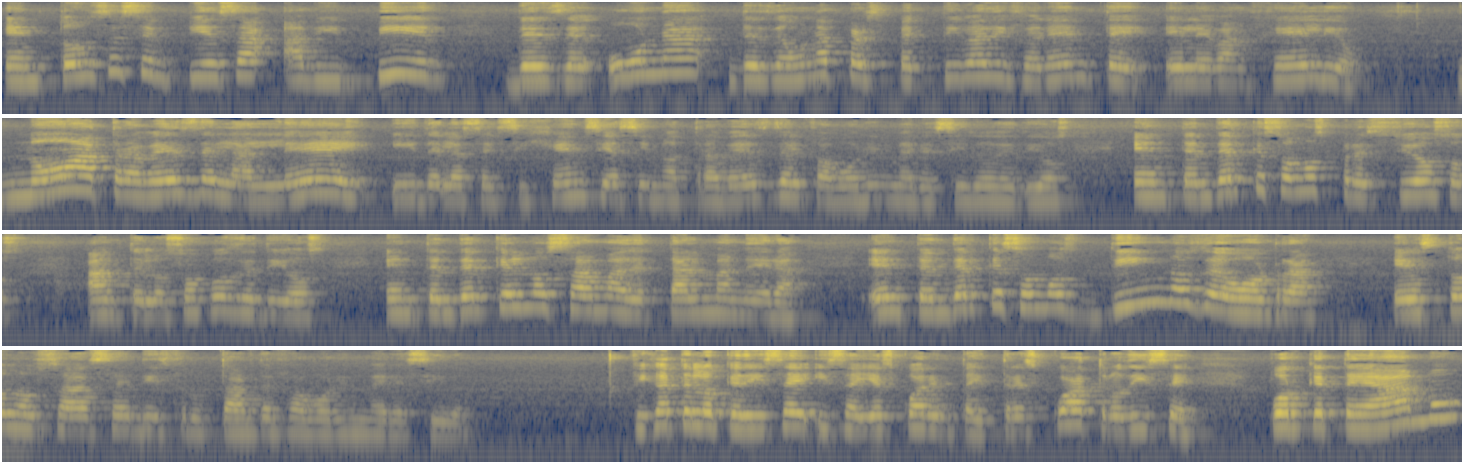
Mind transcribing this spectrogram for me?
entonces empieza a vivir desde una, desde una perspectiva diferente el Evangelio, no a través de la ley y de las exigencias, sino a través del favor inmerecido de Dios. Entender que somos preciosos ante los ojos de Dios, entender que Él nos ama de tal manera, entender que somos dignos de honra, esto nos hace disfrutar del favor inmerecido. Fíjate lo que dice Isaías 43, 4, dice, porque te amo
